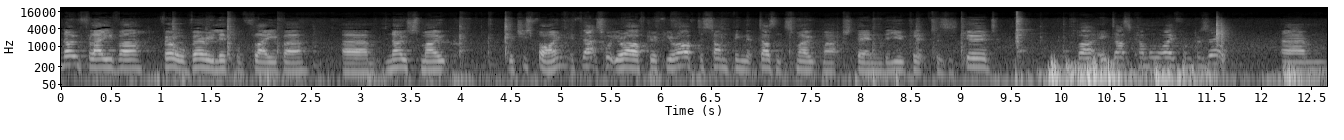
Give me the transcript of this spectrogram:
No flavour, very very little flavour, um, no smoke, which is fine if that's what you're after. If you're after something that doesn't smoke much, then the eucalyptus is good, but it does come all the way from Brazil. Um,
